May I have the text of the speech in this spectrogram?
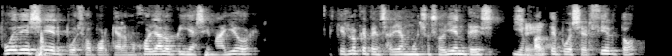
puede, ser, pues, o porque a lo mejor ya lo pillase mayor, que es lo que pensarían muchos oyentes, y en parte puede ser cierto,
